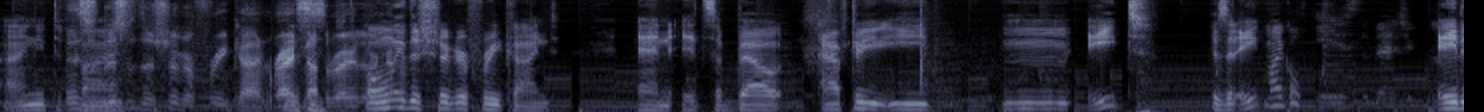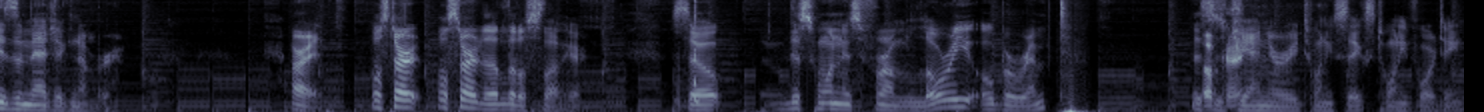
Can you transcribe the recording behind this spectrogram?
I need to This, find. this is the sugar-free kind, right? This Not the regular only kind. the sugar-free kind, and it's about after you eat mm, eight. Is it eight, Michael? Eight is the magic. Eight is the magic number. All right, we'll start. We'll start a little slow here. So this one is from Lori Oberempt. This is January 26, 2014.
